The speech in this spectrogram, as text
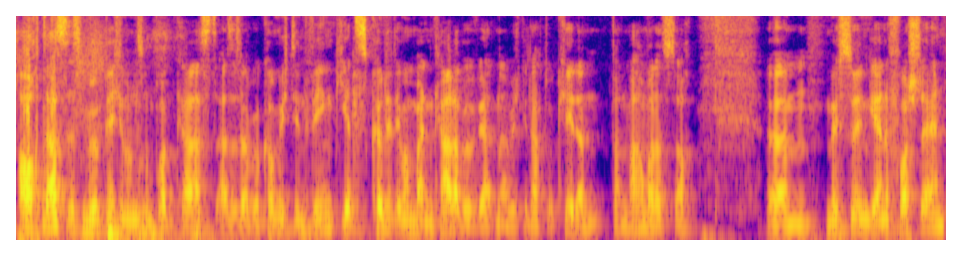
Auch das ist möglich in unserem Podcast. Also da bekomme ich den Wink, jetzt könntet ihr mal meinen Kader bewerten. Da habe ich gedacht, okay, dann, dann machen wir das doch. Ähm, möchtest du ihn gerne vorstellen?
